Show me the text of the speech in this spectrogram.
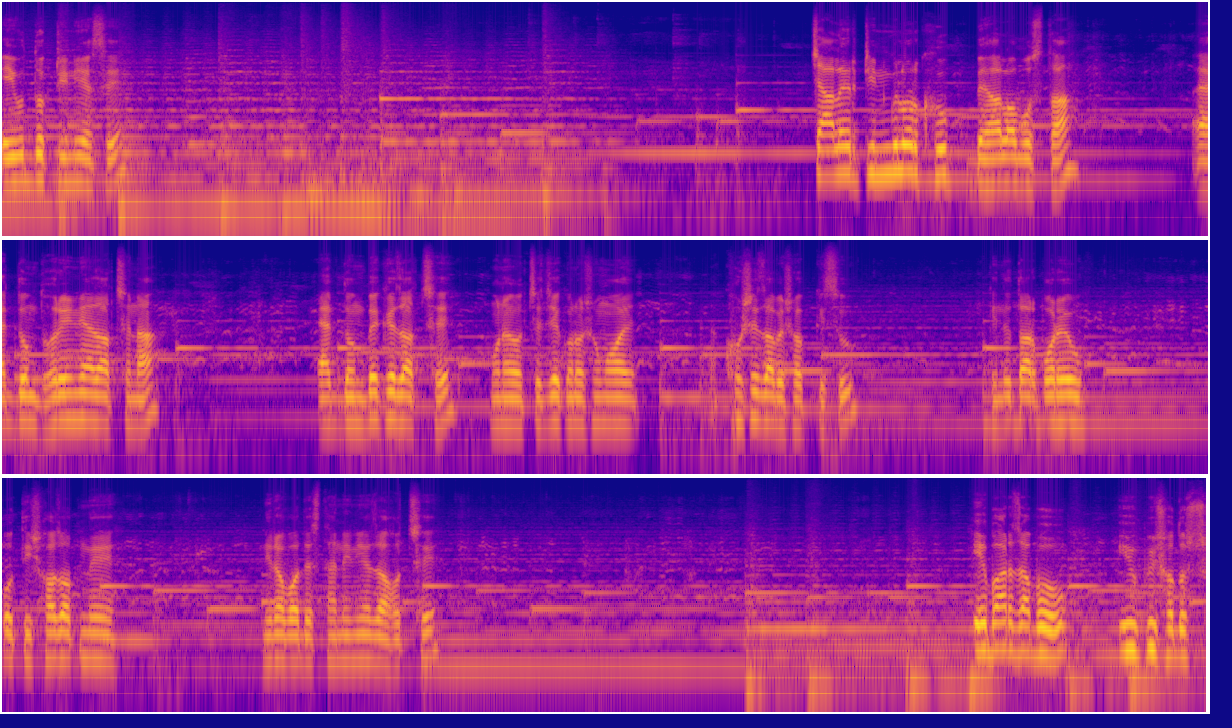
এই উদ্যোগটি নিয়েছে। চালের টিনগুলোর খুব বেহাল অবস্থা। একদম ধরে নেওয়া যাচ্ছে না। একদম বেঁকে যাচ্ছে। মনে হচ্ছে যে কোনো সময় খসে যাবে সব কিছু কিন্তু তারপরেও অতি সযত্নে নিরাপদ স্থানে নিয়ে যাওয়া হচ্ছে। এবার যাব ইউপি সদস্য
